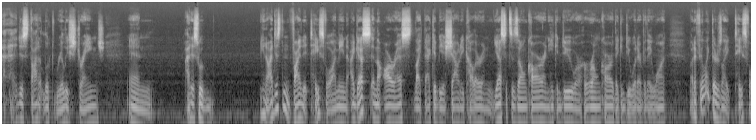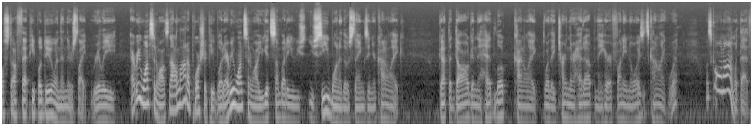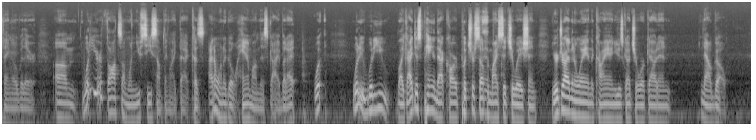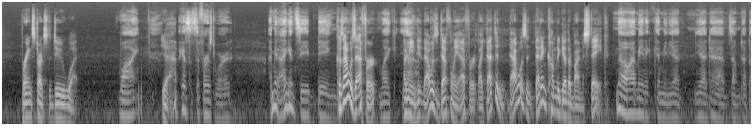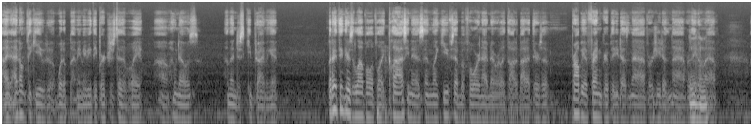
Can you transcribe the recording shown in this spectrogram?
I just thought it looked really strange, and I just would, you know, I just didn't find it tasteful. I mean, I guess in the RS, like that could be a shouty color, and yes, it's his own car, and he can do or her own car, they can do whatever they want. But I feel like there's like tasteful stuff that people do, and then there's like really every once in a while. It's not a lot of Porsche people, but every once in a while you get somebody you, you see one of those things, and you're kind of like got the dog in the head look, kind of like where they turn their head up and they hear a funny noise. It's kind of like what what's going on with that thing over there. Um, what are your thoughts on when you see something like that? Because I don't want to go ham on this guy, but I what what do what do you like? I just painted that car. Put yourself in my situation. You're driving away in the Cayenne. You just got your workout in. Now go. Brain starts to do what? Why? Yeah, I guess it's the first word. I mean, I can see being because that was effort. like. I mean, that was definitely effort. Like that didn't that wasn't that didn't come together by mistake. No, I mean, it, I mean, you you to have some type. I, I don't think he would have. I mean, maybe they purchased it that way. Um, who knows? And then just keep driving it. But I think there's a level of like classiness, and like you've said before, and I've never really thought about it. There's a probably a friend group that he doesn't have, or she doesn't have, or they don't Mhm. have.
